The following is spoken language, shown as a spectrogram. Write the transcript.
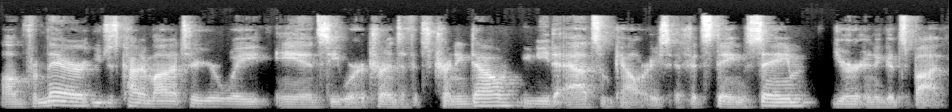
Um, from there, you just kind of monitor your weight and see where it trends. If it's trending down, you need to add some calories. If it's staying the same, you're in a good spot.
